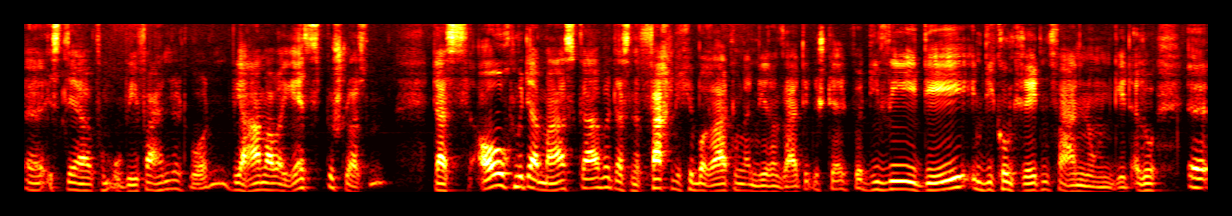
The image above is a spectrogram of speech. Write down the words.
ist der vom OB verhandelt worden. Wir haben aber jetzt beschlossen, dass auch mit der Maßgabe, dass eine fachliche Beratung an deren Seite gestellt wird, die WED in die konkreten Verhandlungen geht. Also äh,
